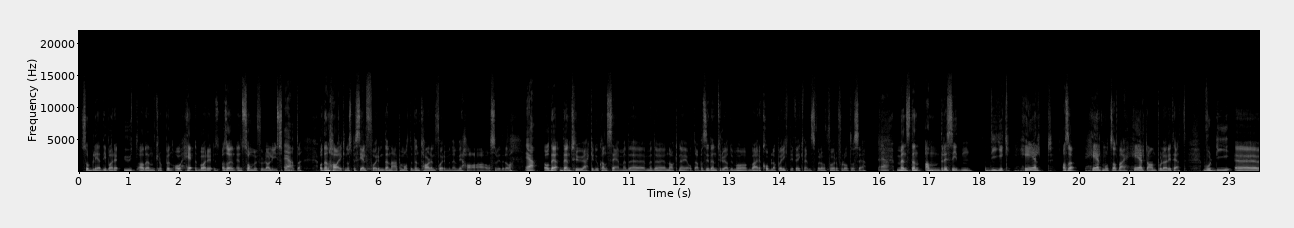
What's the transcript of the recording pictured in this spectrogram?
så ble de bare ut av den kroppen og he, bare, altså en, en sommerfugl av lys, på en måte. Og den har ikke noe spesiell form. Den er måte, den tar den formen den vil ha, og så videre, da. Ja. Og det, den tror jeg ikke du kan se med det, med det nakne øyet. Den tror jeg du må være kobla på riktig frekvens for å, for å få lov til å se. Ja. Mens den andre siden, de gikk helt Altså helt motsatt vei. Helt annen polaritet. Hvor de øh,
